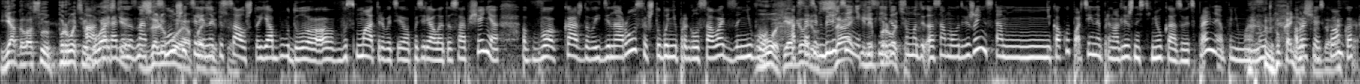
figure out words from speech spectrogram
Я голосую против а, власти как один из наших за любую слушателей оппозицию. написал, что я буду э, высматривать, я потеряла это сообщение, в каждого единоросса, чтобы не проголосовать за него. Вот, я а, говорю, кстати, в бюллетенях, если против. идет э, самовыдвижение, там никакой партийной принадлежности не указывается. Правильно я понимаю? Ну, вот ну конечно, обращаюсь да. к вам, как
